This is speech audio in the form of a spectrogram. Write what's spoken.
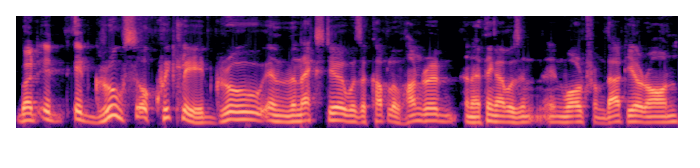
But it, it grew so quickly. It grew, and the next year was a couple of hundred. And I think I was in, involved from that year on,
